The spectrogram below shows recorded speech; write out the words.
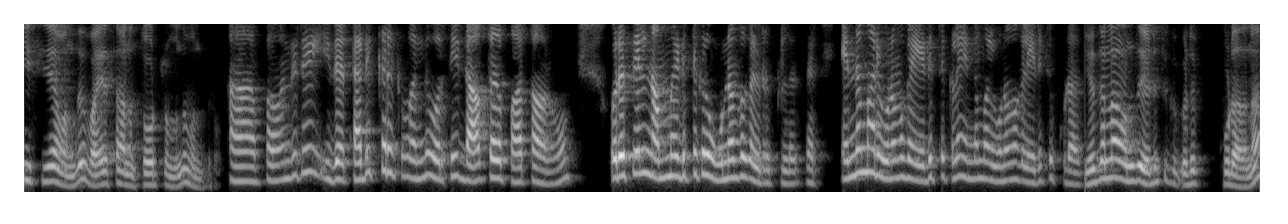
ஈஸியாக வந்து வயசான தோற்றம் வந்து வந்துடும் இப்ப வந்துட்டு இதை தடுக்கிறதுக்கு வந்து ஒரு சைடு டாக்டரை பார்த்தாலும் ஒரு சைடு நம்ம எடுத்துக்கிற உணவுகள் இருக்குல்ல சார் எந்த மாதிரி உணவுகள் எடுத்துக்கலாம் எந்த மாதிரி உணவுகள் எடுத்துக்கூடாது எதெல்லாம் வந்து எடுத்துக்க எடுக்கக்கூடாதுன்னா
